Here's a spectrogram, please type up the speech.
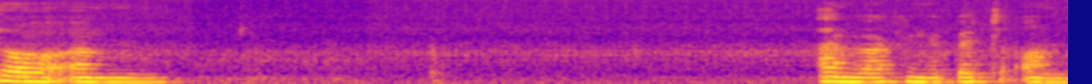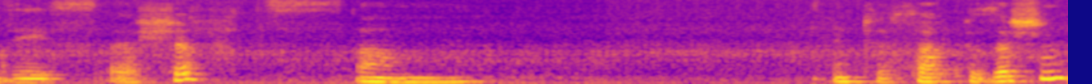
So um, I'm working a bit on these uh, shifts um, into third position.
